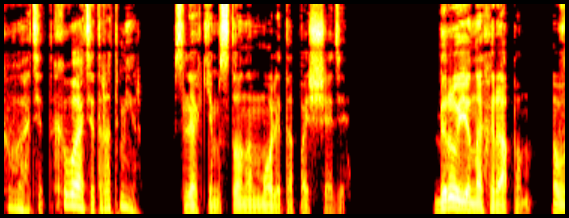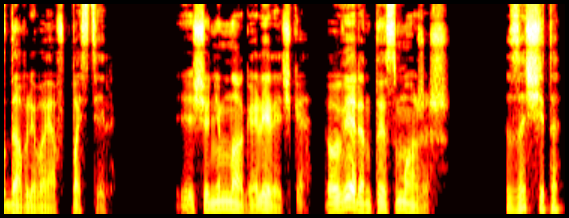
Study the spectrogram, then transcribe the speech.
«Хватит, хватит, Ратмир!» — с легким стоном молит о пощаде. Беру ее нахрапом, вдавливая в постель. «Еще немного, Лилечка. Уверен, ты сможешь». «Защита»,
